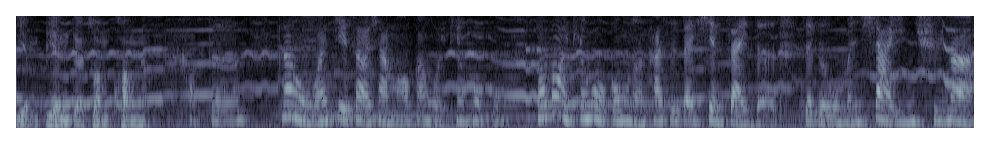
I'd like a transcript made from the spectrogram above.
演变的状况呢？好的。那我来介绍一下毛港尾天后宫。毛港尾天后宫呢，它是在现在的这个我们下营区，那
